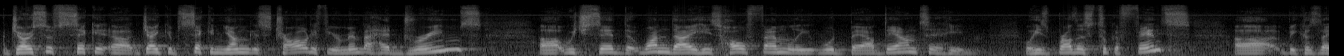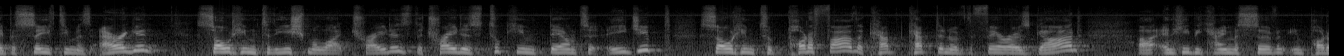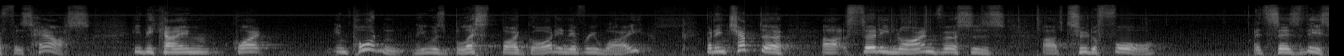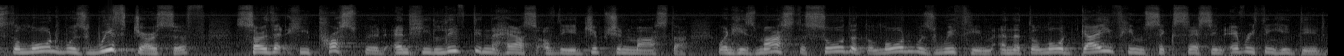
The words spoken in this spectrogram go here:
Joseph, second, uh, Jacob's second youngest child, if you remember, had dreams uh, which said that one day his whole family would bow down to him. Well, his brothers took offense uh, because they perceived him as arrogant, sold him to the Ishmaelite traders. The traders took him down to Egypt, sold him to Potiphar, the cap- captain of the Pharaoh's guard, uh, and he became a servant in Potiphar's house. He became quite important. He was blessed by God in every way. But in chapter uh, 39, verses uh, 2 to 4, it says this The Lord was with Joseph so that he prospered and he lived in the house of the Egyptian master. When his master saw that the Lord was with him and that the Lord gave him success in everything he did,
